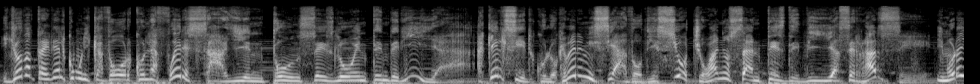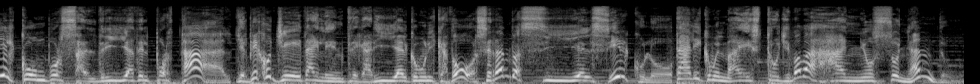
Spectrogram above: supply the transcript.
Y Yoda traería el comunicador con la fuerza y entonces lo entendería. Aquel círculo que había iniciado 18 años antes debía cerrarse. Y Moray el Combor saldría del portal. Y el viejo Jedi le entregaría el comunicador, cerrando así el círculo, tal y como el maestro llevaba años soñando.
